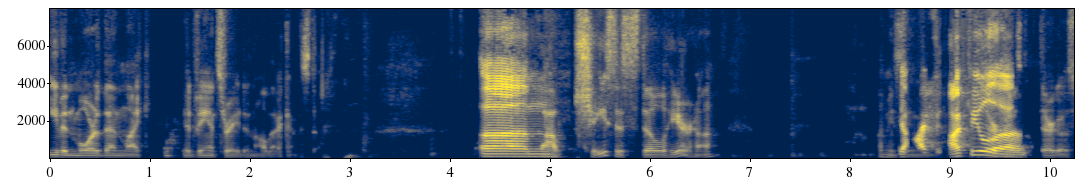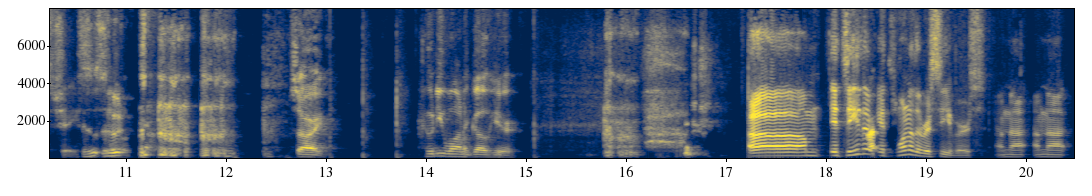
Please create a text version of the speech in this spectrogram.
even more than like advance rate and all that kind of stuff. um, Wow, Chase is still here, huh? Let me see. yeah, I, I feel. there, Uh, goes, there goes Chase. who, So, sorry, who do you want to go here? um, it's either it's one of the receivers. I'm not. I'm not.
